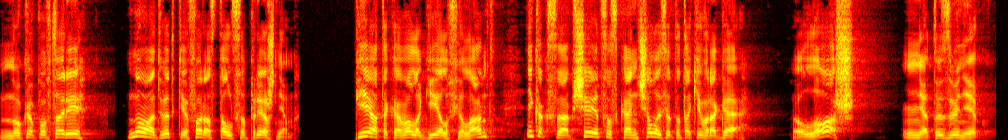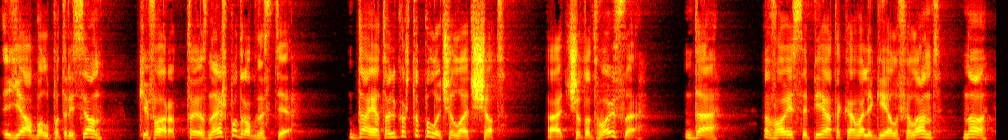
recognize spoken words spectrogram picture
«Ну-ка, повтори». Но ответ Кефар остался прежним. Пи атаковала Гейл Филанд и, как сообщается, скончалась от атаки врага. «Ложь!» «Нет, извини, я был потрясен. Кефар, ты знаешь подробности?» «Да, я только что получил отчет. «Отчёт от Войса?» «Да. Войс и Пи атаковали Гейл Филанд, но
